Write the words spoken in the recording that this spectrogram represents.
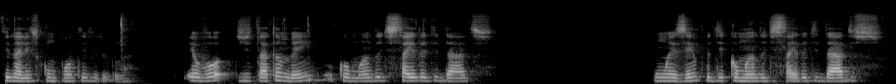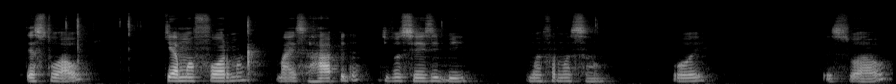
finalizo com ponto e vírgula. Eu vou digitar também o comando de saída de dados, um exemplo de comando de saída de dados textual, que é uma forma mais rápida de você exibir uma informação. Oi, pessoal,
